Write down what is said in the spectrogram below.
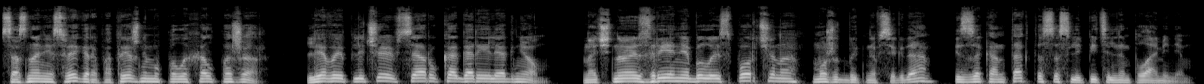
В сознании Свегера по-прежнему полыхал пожар. Левое плечо и вся рука горели огнем. Ночное зрение было испорчено, может быть, навсегда, из-за контакта со слепительным пламенем,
